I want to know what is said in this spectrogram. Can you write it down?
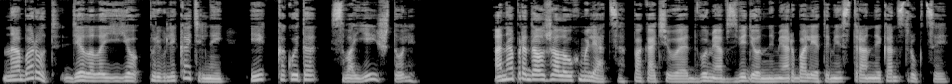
наоборот, делало ее привлекательной и какой-то своей, что ли. Она продолжала ухмыляться, покачивая двумя взведенными арбалетами странной конструкции.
